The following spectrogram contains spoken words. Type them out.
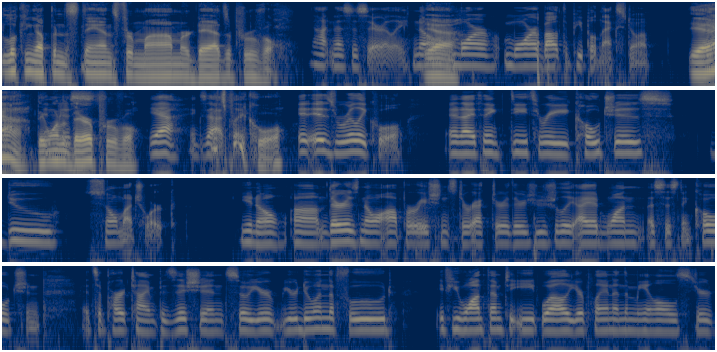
looking up in the stands for mom or dad's approval. Not necessarily. No, Yeah. more more about the people next to them. Yeah, Yeah, they wanted their approval. Yeah, exactly. That's pretty cool. It is really cool. And I think D3 coaches do so much work. You know, um, there is no operations director. There's usually I had one assistant coach, and it's a part-time position. So you're you're doing the food. If you want them to eat well, you're planning the meals. You're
